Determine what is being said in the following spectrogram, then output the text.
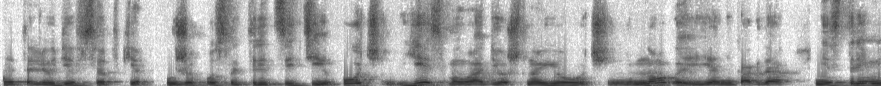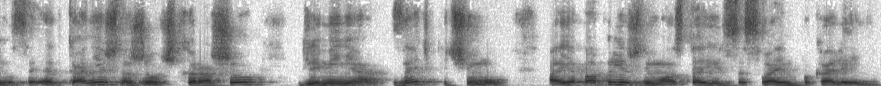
Это люди все-таки уже после 30. Очень, есть молодежь, но ее очень немного, и я никогда не стремился. Это, конечно же, очень хорошо для меня. Знаете почему? А я по-прежнему остаюсь со своим поколением.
